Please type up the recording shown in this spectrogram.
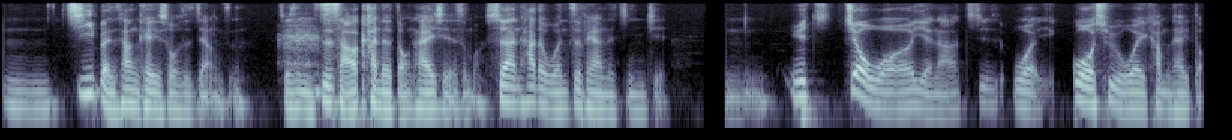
嗯，基本上可以说是这样子，就是你至少要看得懂他在写什么，虽然他的文字非常的精简。嗯，因为就我而言啊，其实我过去我也看不太懂，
